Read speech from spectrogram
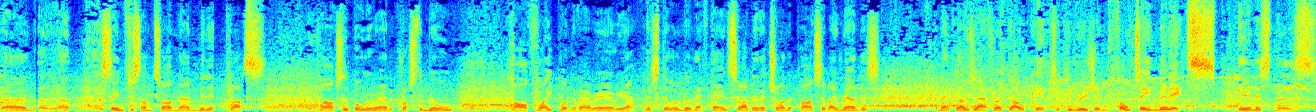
uh, uh, it seems for some time now, a minute plus, passing the ball around across the middle halfway point of our area. They're still on the left hand side, they're trying to pass away round us and that goes out for a goal kick to derision. 14 minutes, dear listeners.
